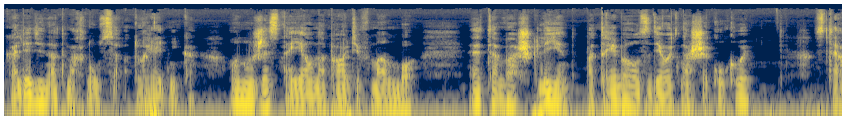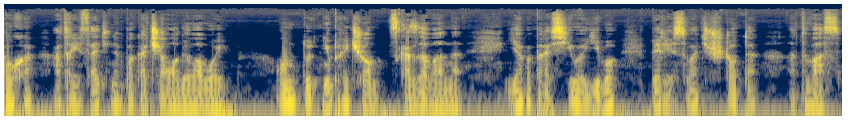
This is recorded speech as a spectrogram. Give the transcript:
Каледин отмахнулся от урядника. Он уже стоял напротив Мамбо. «Это ваш клиент потребовал сделать наши куклы?» Старуха отрицательно покачала головой. «Он тут ни при чем», — сказала она. «Я попросила его переслать что-то от вас.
